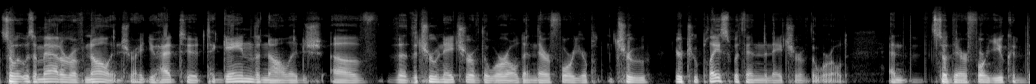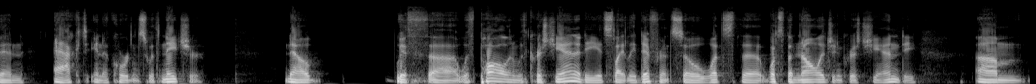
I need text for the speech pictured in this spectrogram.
so it was a matter of knowledge, right? You had to to gain the knowledge of the the true nature of the world, and therefore your true your true place within the nature of the world, and so therefore you could then act in accordance with nature. Now, with uh, with Paul and with Christianity, it's slightly different. So what's the what's the knowledge in Christianity? Um,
